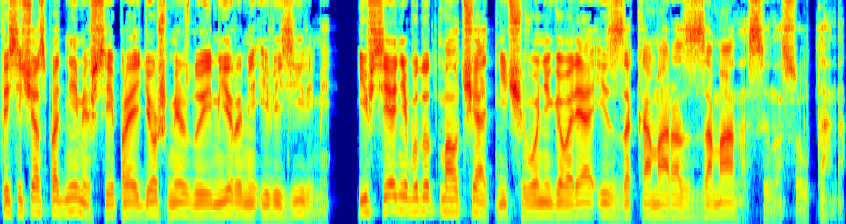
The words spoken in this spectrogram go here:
«Ты сейчас поднимешься и пройдешь между эмирами и визирями, и все они будут молчать, ничего не говоря из-за Камара Замана, сына султана.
